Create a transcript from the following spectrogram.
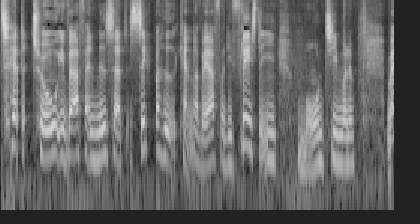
tæt tog, i hvert fald nedsat sigtbarhed kan der være for de fleste i morgentimerne. Men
